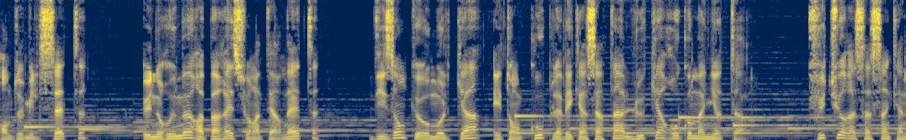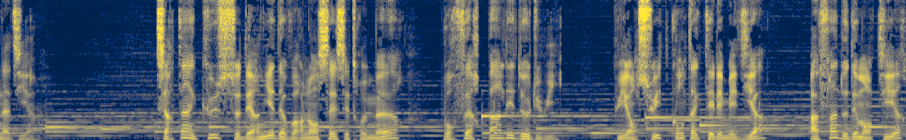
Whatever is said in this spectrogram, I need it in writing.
En 2007, une rumeur apparaît sur Internet disant que Homolka est en couple avec un certain Luca Roccomagnota, futur assassin canadien. Certains accusent ce dernier d'avoir lancé cette rumeur pour faire parler de lui, puis ensuite contacter les médias afin de démentir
